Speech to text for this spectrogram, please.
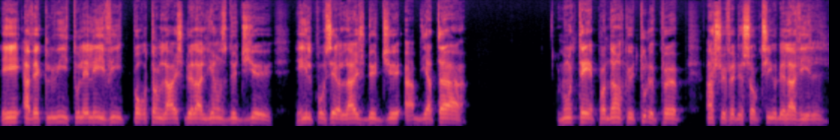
et avec lui tous les Lévites portant l'âge de l'alliance de Dieu, et ils posèrent l'âge de Dieu à Abiatar, montait pendant que tout le peuple achevait de sortir de la ville.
